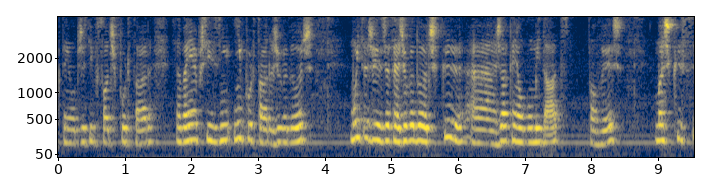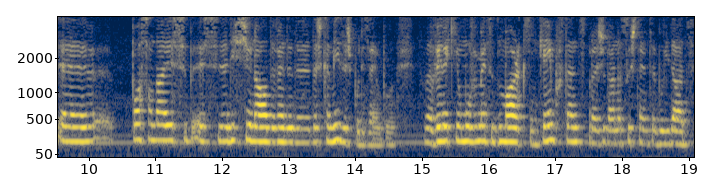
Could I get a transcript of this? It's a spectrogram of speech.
que têm o objetivo só de exportar, também é preciso importar os jogadores, muitas vezes até jogadores que uh, já têm alguma idade, talvez, mas que uh, possam dar esse, esse adicional da venda de, das camisas, por exemplo. Haver aqui um movimento de marketing que é importante para ajudar na sustentabilidade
